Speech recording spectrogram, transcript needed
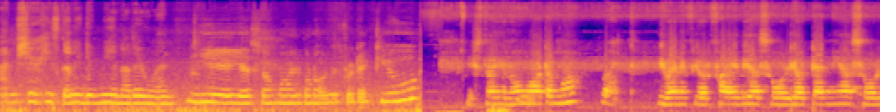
I'm sure He's gonna give me another one. Yeah, yes, Amma He's gonna always protect you. Ishta, you know what, Amma? What? Even if you're 5 years old, you're 10 years old,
